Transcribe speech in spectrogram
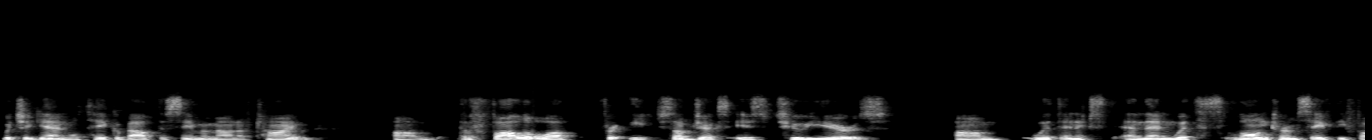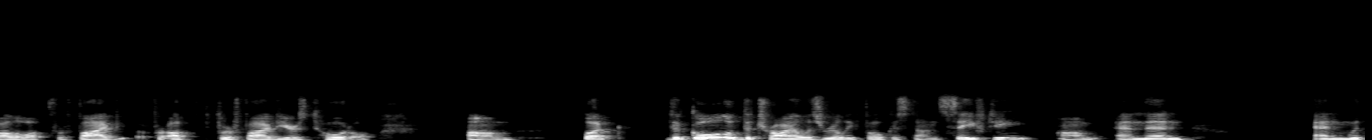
which again will take about the same amount of time. Um, the follow up for each subject is two years, um, with an ex- and then with long term safety follow up for five for up for five years total. Um, but the goal of the trial is really focused on safety, um, and then and with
